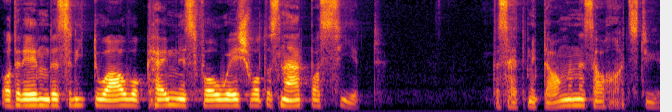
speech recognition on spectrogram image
oder irgendein Ritual, das geheimnisvoll ist, wo das näher passiert. Das hat mit anderen Sachen zu tun.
